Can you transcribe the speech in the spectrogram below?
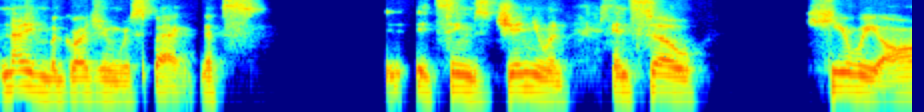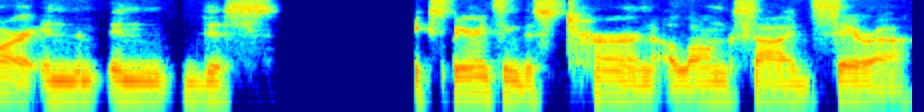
not even begrudging respect. That's, it, it seems genuine. And so here we are in the, in this experiencing this turn alongside Sarah.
